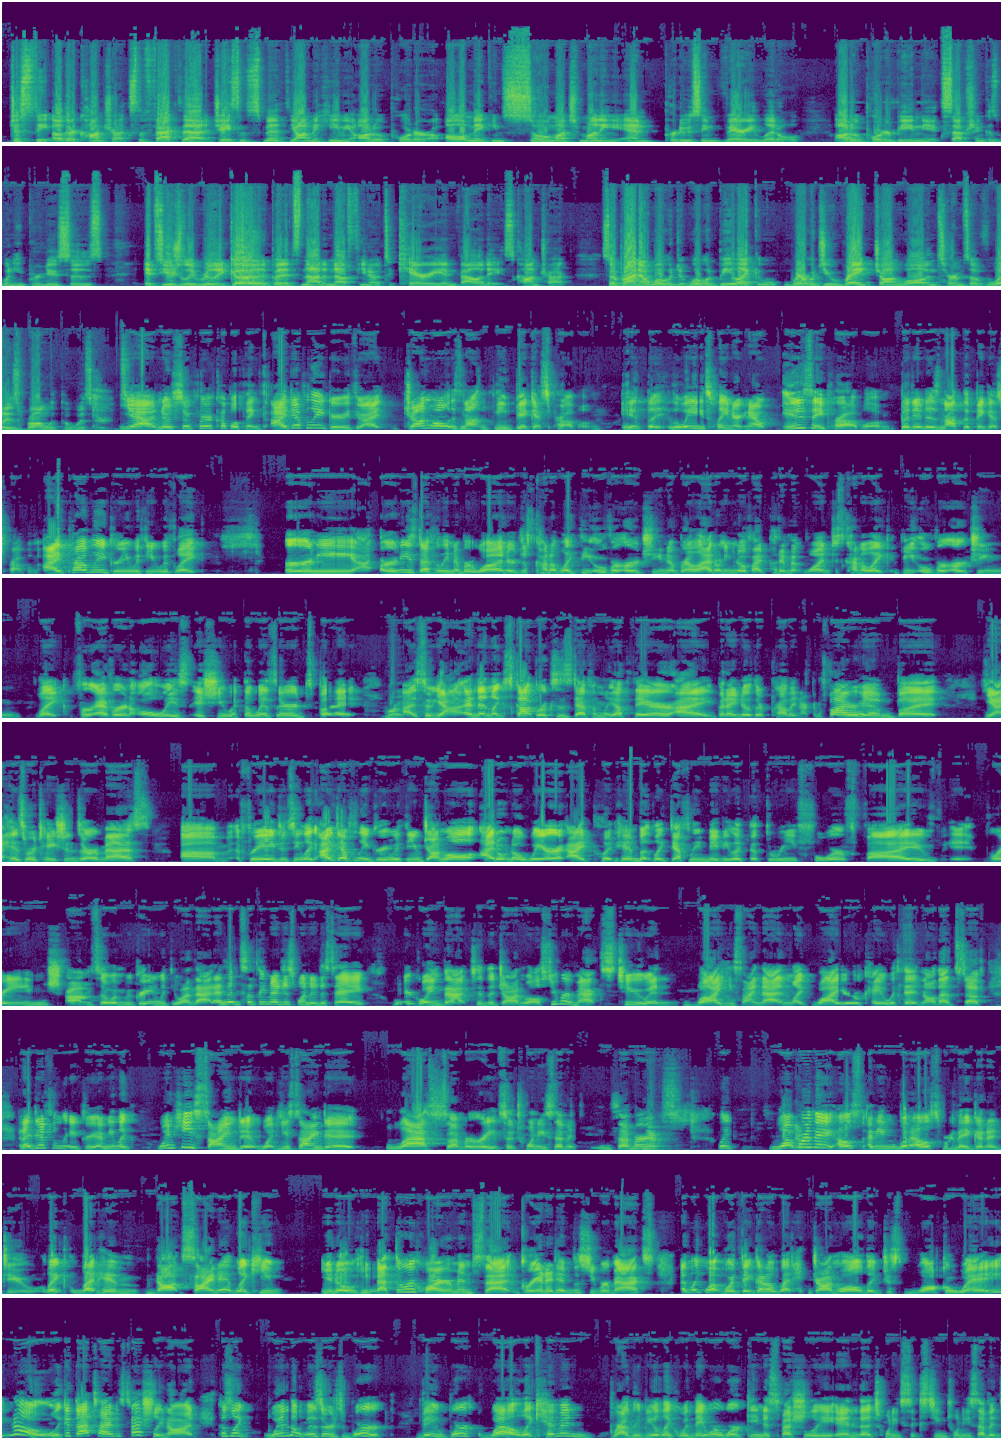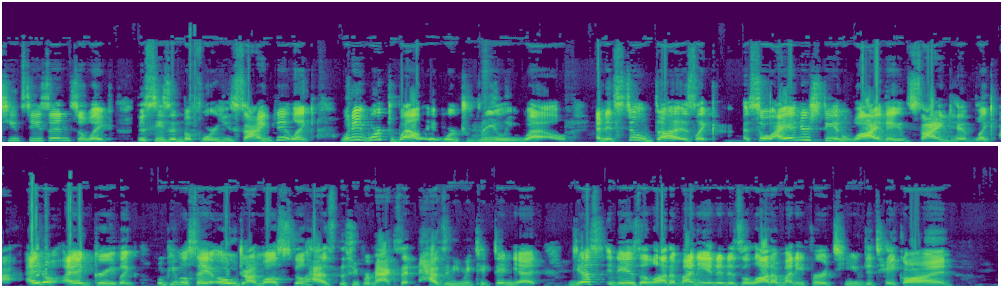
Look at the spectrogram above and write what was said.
just the other contracts. The fact that Jason Smith, Ian Mahinmi, Otto Porter are all making so much money and producing very little. Otto Porter being the exception because when he produces, it's usually really good, but it's not enough, you know, to carry and validate his contract. So, Bryna, what would what would be like? Where would you rank John Wall in terms of what is wrong with the Wizards? Yeah, no. So, for a couple things, I definitely agree with you. I, John Wall is not the biggest problem. His, the, the way he's playing right now is a problem, but it is not the biggest problem. I probably agree with you with like Ernie, Ernie's definitely number one, or just kind of like the overarching umbrella. I don't even know if I'd put him at one, just kind of like the overarching, like forever and always issue with the Wizards. But right. Uh, so yeah, and then like Scott Brooks is definitely up there. I but I know they're probably not going to fire him. But yeah, his rotations are a mess um free agency. Like i definitely agree with you. John wall i don't know where i'd put him but like definitely maybe like the three four five range. Um so i'm agreeing with you on that. And then something i just wanted to say when you're going back to the john wall supermax too and why he signed that and like why you're okay with it and all that stuff. And i definitely agree. I mean like when he signed it what he signed it last summer right? So 2017 summer? Yes. Like what yep. were they else? I mean, what else were they gonna do? Like let him not sign it? Like he, you know, he met the requirements that granted him the supermax, and like what were they gonna let John Wall like just walk away? No, like at that time, especially not because like when the Wizards worked, they work well. Like him and Bradley Beal, like when they were working, especially in the 2016 2017 season, so like the season before he signed it, like when it worked well, it worked really well. And it still does. Like, so I understand why they signed him. Like, I, I don't, I agree. Like, when people say, oh, John Wall still has the Supermax that hasn't even kicked in yet, yes, it is a lot of money and it is a lot of money for a team to take on.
